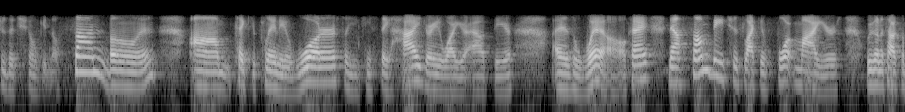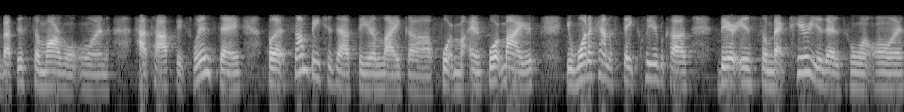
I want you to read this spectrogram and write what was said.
sure that you don't get no sunburn. Um, take your plenty of water so you can stay hydrated while you're out there as well. Okay. Now some beaches, like in Fort Myers, we're going to talk about this tomorrow on Hot Topics Wednesday. But some beaches out there, like uh, Fort in Fort Myers, you want to kind of stay clear because there is some bacteria that is going on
